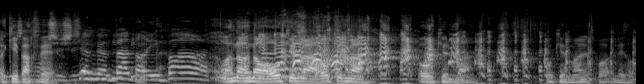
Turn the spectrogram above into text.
OK, parfait. Je me bats dans les bars. Oh non, non, aucunement, aucunement. Aucunement. Aucunement, les trois, les trois.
